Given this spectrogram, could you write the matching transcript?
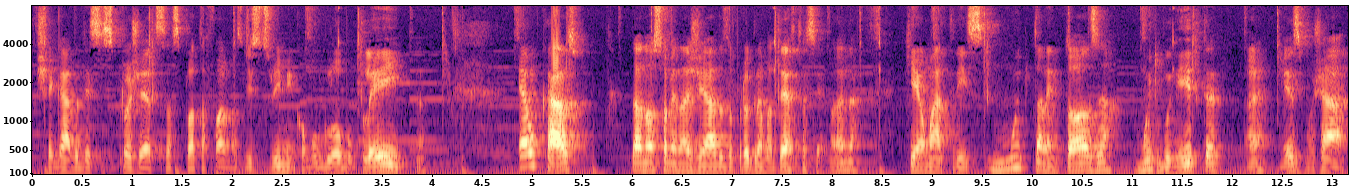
A chegada desses projetos às plataformas de streaming como o Globoplay. Né? É o caso da nossa homenageada do programa desta semana, que é uma atriz muito talentosa, muito bonita, né? mesmo já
